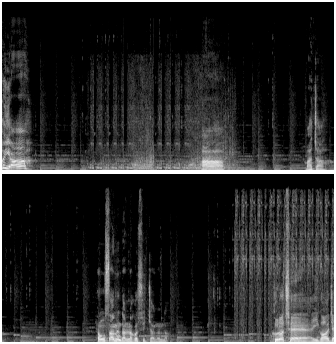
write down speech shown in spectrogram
허야. 아 맞아. 형 싸면 날아갈 수 있지 않았나? 그렇지 이거지.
